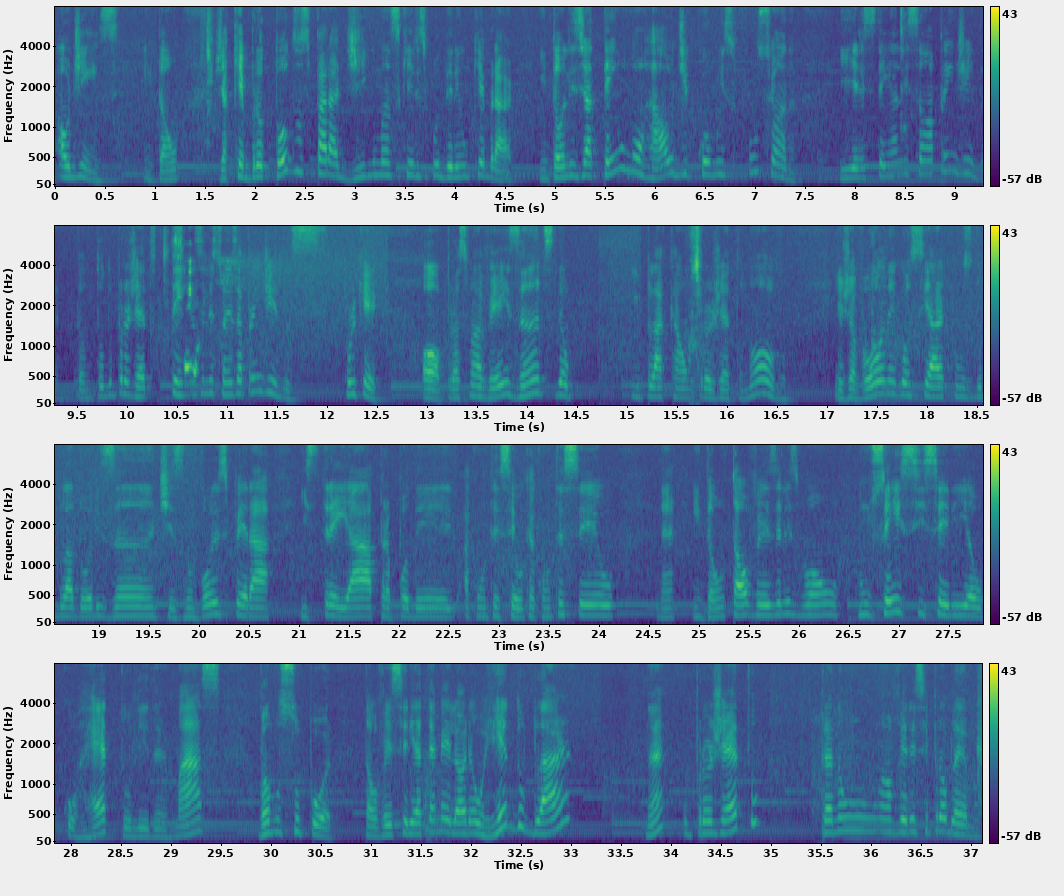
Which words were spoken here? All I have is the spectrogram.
audiência. Então já quebrou todos os paradigmas que eles poderiam quebrar. Então eles já têm um know-how de como isso funciona. E eles têm a lição aprendida. Então todo projeto tem as lições aprendidas. Por quê? Ó, próxima vez, antes de eu emplacar um projeto novo, eu já vou negociar com os dubladores antes, não vou esperar estrear para poder acontecer o que aconteceu, né? Então talvez eles vão, não sei se seria o correto, líder, mas vamos supor, talvez seria até melhor eu redublar, né, o projeto para não haver esse problema.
